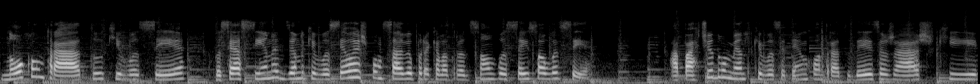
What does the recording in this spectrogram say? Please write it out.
no contrato que você você assina dizendo que você é o responsável por aquela tradução, você e só você. A partir do momento que você tem um contrato desse, eu já acho que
